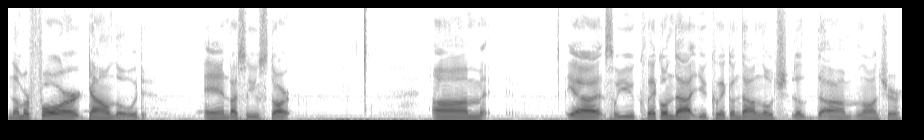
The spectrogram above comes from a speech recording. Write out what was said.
number 4 download and that's how you start. Um yeah, so you click on that, you click on download the um, launcher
